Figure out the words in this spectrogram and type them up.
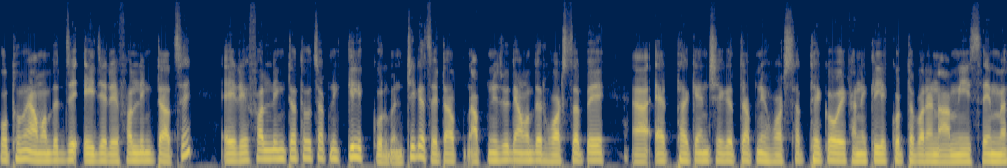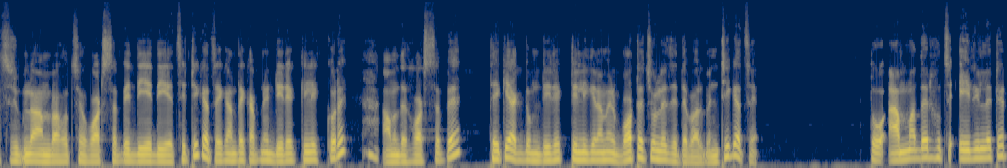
প্রথমে আমাদের যে এই যে রেফার লিঙ্কটা আছে, এই রেফার লিঙ্কটাতে হচ্ছে আপনি ক্লিক করবেন, ঠিক আছে? এটা আপনি যদি আমাদের হোয়াটসঅ্যাপে অ্যাড থাকেন, সেক্ষেত্রে আপনি হোয়াটসঅ্যাপ থেকেও এখানে ক্লিক করতে পারেন। আমি সেম মেসেজগুলো আমরা হচ্ছে হোয়াটসঅ্যাপে দিয়ে দিয়েছি, ঠিক আছে? এখান থেকে আপনি ডিরেক্ট ক্লিক করে আমাদের হোয়াটসঅ্যাপে থেকে একদম ডিরেক্ট টেলিগ্রামের বটে চলে যেতে পারবেন, ঠিক আছে? তো আমাদের হচ্ছে এই রিলেটেড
